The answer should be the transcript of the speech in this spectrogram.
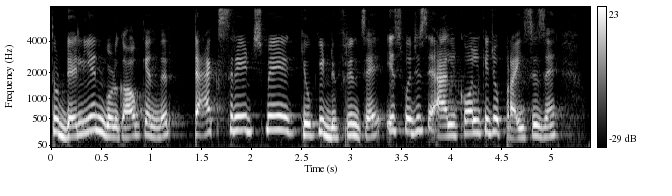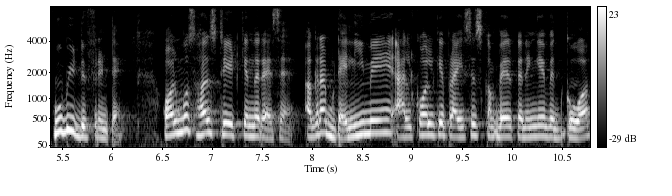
तो दिल्ली एंड गुड़गांव के अंदर टैक्स रेट्स में क्योंकि डिफरेंस है, इस वजह से अल्कोहल के जो प्राइसेस हैं, वो भी डिफरेंट है। ऑलमोस्ट हर स्टेट के अंदर ऐसा है। अगर आप दिल्ली में अल्कोहल के प्राइसेस कंपेयर करेंगे विद गोवा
